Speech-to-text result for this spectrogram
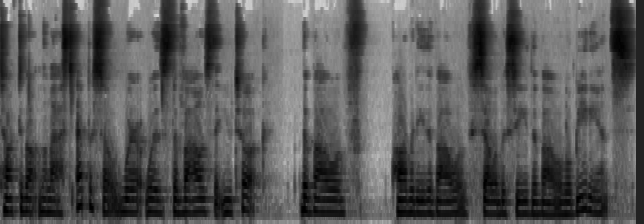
talked about in the last episode where it was the vows that you took. The vow of poverty, the vow of celibacy, the vow of obedience.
